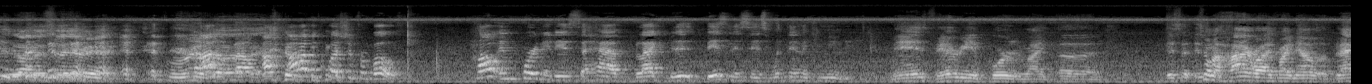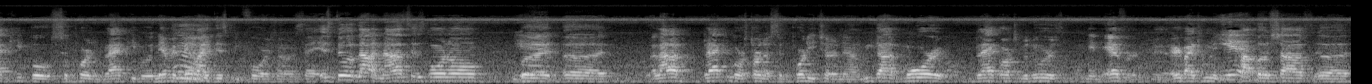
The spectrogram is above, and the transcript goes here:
You know what I'm saying? For real. I, I, I have a question for both. How important it is to have black businesses within the community? Man, it's very important. Like, uh, it's, a, it's on a high rise right now of black people supporting black people. It's never been Mm. like this before. You know what I'm saying? It's still a lot of nonsense going on, Yeah. but uh, a lot of black people are starting to support each other now. We got more black entrepreneurs than ever. Yeah. Everybody coming to these Yeah. pop-up shops, uh,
